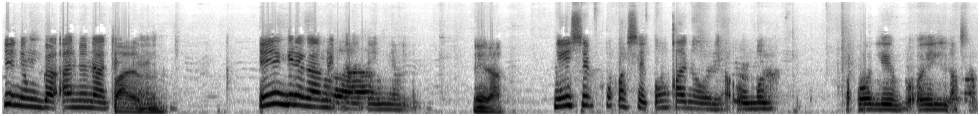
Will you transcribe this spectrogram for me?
Yun yung ga, ano natin. Palm. Eh. Yun yung ginagamit natin yun. Yun ah. Naisip ko kasi kung canola o mag olive oil ako.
